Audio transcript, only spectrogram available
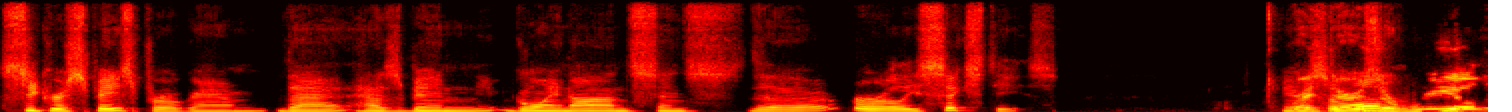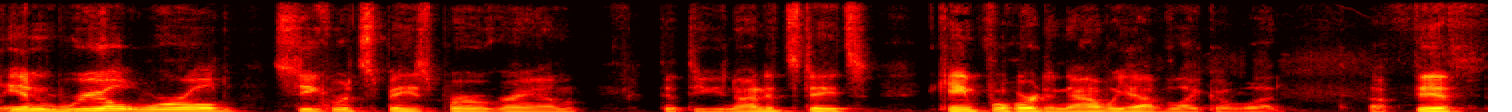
secret space program that has been going on since the early 60s right. So there's all... a real, in real world secret space program that the United States came forward, and now we have like a what, a fifth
